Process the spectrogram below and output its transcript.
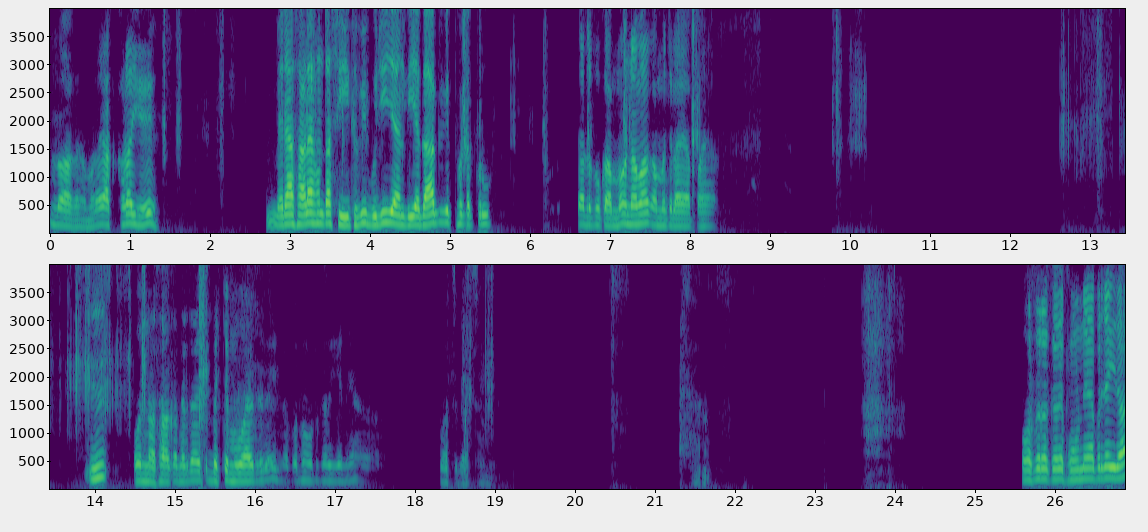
ਲਾ ਕੇ ਮੜਾ ਅੱਖ ਖੜਾਈਏ। ਮੇਰਾ ਸਾਲਾ ਹੁਣ ਤਾਂ ਸੀਖ ਵੀ ਬੁਝੀ ਜਾਂਦੀ ਆ ਗਾਹਕ ਕਿੱਥੋਂ ਟੱਕਰੂ? ਚੱਲ ਪੂ ਕੰਮ ਨਵਾਂ ਕੰਮ ਚਲਾਇਆ ਆਪਾਂ ਯਾਰ। ਹੂੰ। ਉਹ ਨਸ਼ਾ ਕੰਦਰ ਦਾ ਵਿੱਚ ਮੋਬਾਈਲ ਤੇ ਨਾ ਨੋਟ ਕਰੀ ਜਾਂਦੇ ਆ ਬਸ ਬਸ। ਹੋਰ ਫਿਰ ਕਦੇ ਫੋਨ ਨੇ ਆ ਭਰਜਾਈ ਦਾ?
